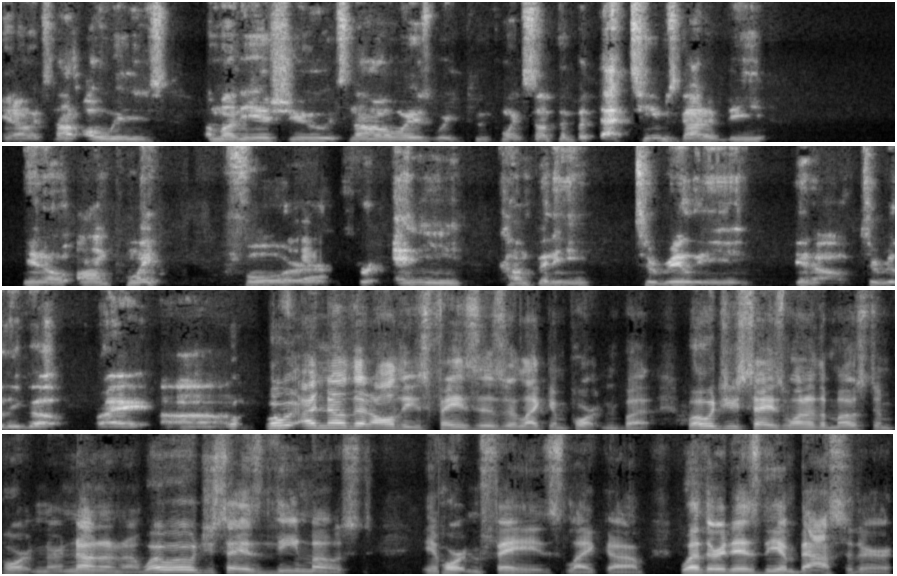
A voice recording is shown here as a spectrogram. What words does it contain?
You know, it's not always a money issue. It's not always where you pinpoint something, but that team's got to be, you know, on point for for any company to really, you know, to really go right. Um, Well, well, I know that all these phases are like important, but what would you say is one of the most important? Or no, no, no. What, what would you say is the most important phase? Like um, whether it is the ambassador,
